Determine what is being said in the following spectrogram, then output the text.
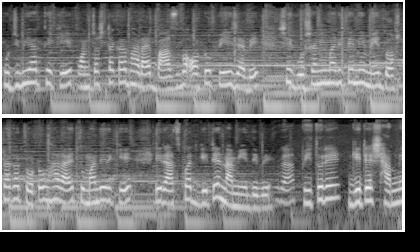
কুচবিহার থেকে পঞ্চাশ টাকার ভাড়ায় বাস বা অটো পেয়ে যাবে। সেই গোসানিমারিতে নেমে দশ টাকা টোটো ভাড়ায় তোমাদেরকে এই রাজপাট গেটে নামিয়ে দেবে। ভিতরে গেটের সামনে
